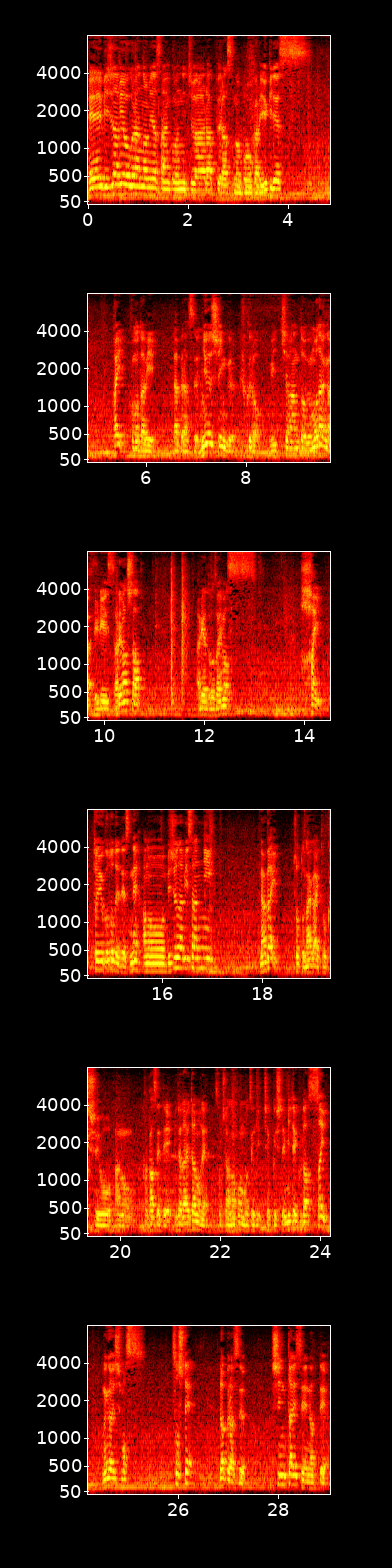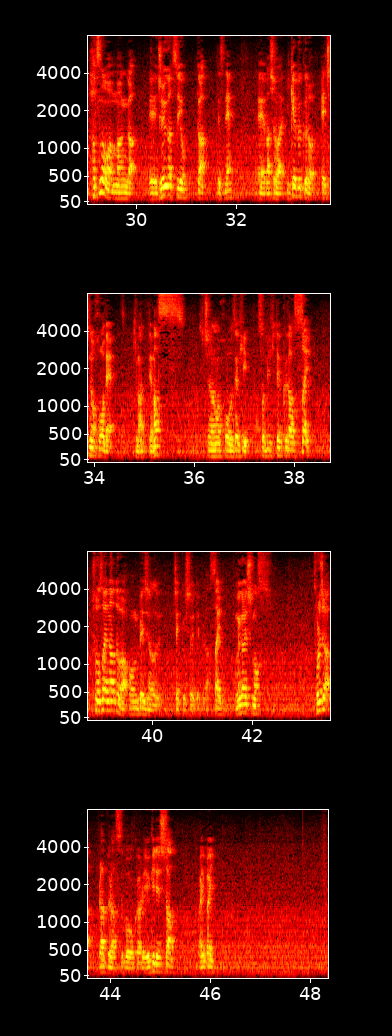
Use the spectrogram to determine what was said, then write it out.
えー、ビジナビをご覧の皆さんこんにちは。ラプラスのボーカルゆきです。はいこの度ラプラスニューシングル「フクロウウィッチハント・オブ・モダン」がリリースされました。ありがとうございます。はいということでですねあのビジュナビさんに長いちょっと長い特集をあの書かせていただいたのでそちらの方もぜひチェックしてみてください。お願いします。そしてラプラス新体制になって初のワンマンが、えー、10月4日ですね、えー、場所は池袋越の方で決まってます。そちらの方ぜひ遊びに来てください。詳細などはホームページなどでチェックしておいてください。お願いします。それじゃあラプラスボーカルゆきでした。バイバイ。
